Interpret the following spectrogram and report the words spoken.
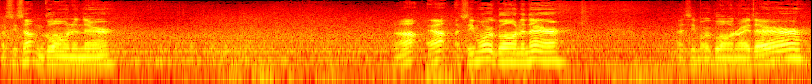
I see something glowing in there. Oh, yeah, I see more glowing in there. I see more glowing right there.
